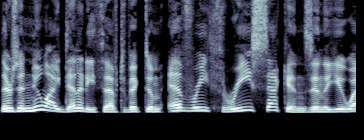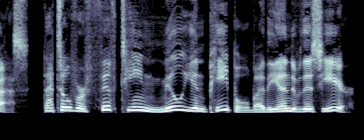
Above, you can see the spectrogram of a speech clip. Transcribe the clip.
there's a new identity theft victim every three seconds in the U.S. That's over 15 million people by the end of this year,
